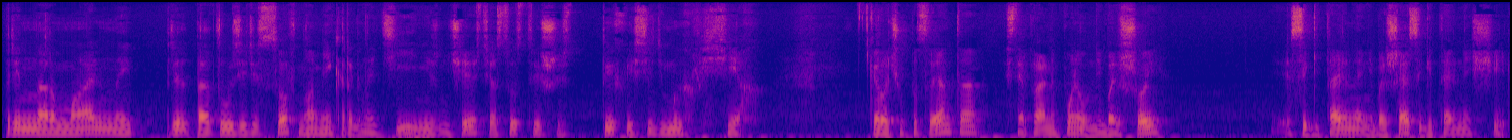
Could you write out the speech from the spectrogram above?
при нормальной протрузе резцов, но микрогнатии нижней челюсти, отсутствии шестых и седьмых всех. Короче, у пациента, если я правильно понял, небольшой сагитальная, небольшая сагитальная щель,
